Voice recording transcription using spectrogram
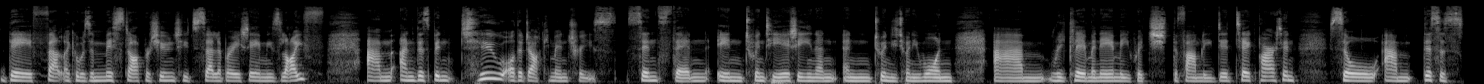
they felt like it was a missed opportunity to celebrate Amy's life. Um, and there's been two other documentaries since then in 2018 and, and 2021, um, Reclaiming Amy, which the family did take part in. So um, this is,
